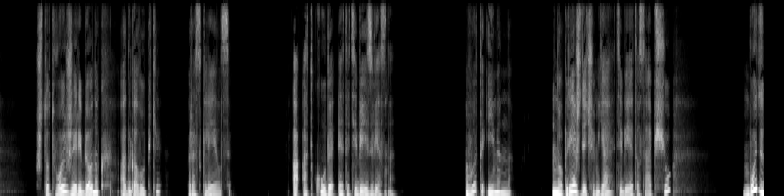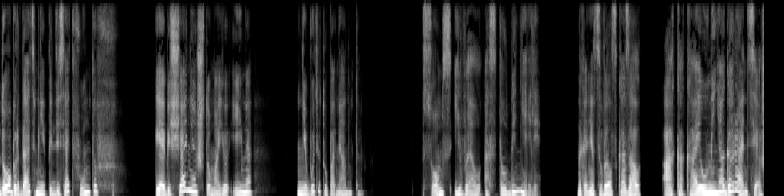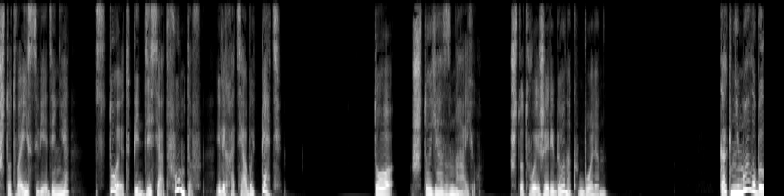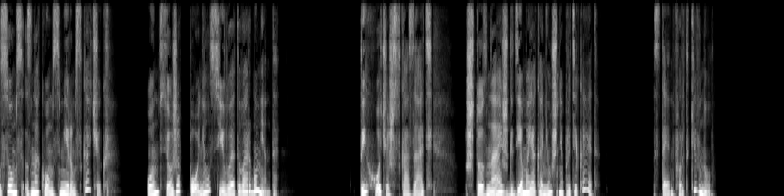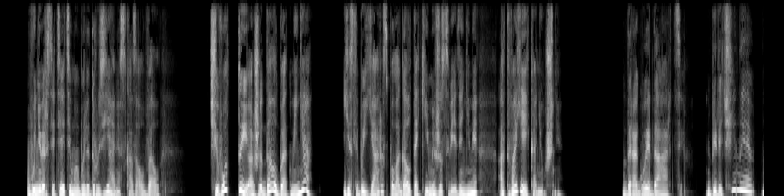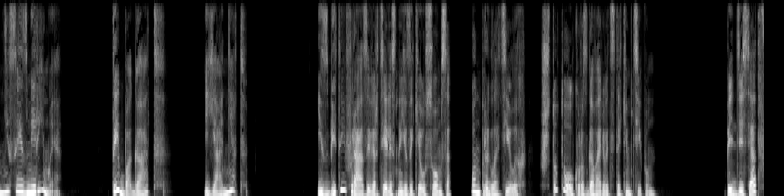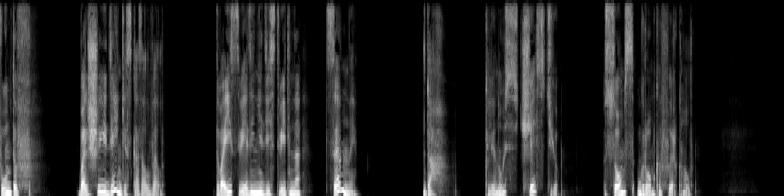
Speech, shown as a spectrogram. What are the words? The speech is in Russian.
что твой же ребенок от голубки расклеился. А откуда это тебе известно? Вот именно. Но прежде чем я тебе это сообщу, будь добр дать мне пятьдесят фунтов и обещание, что мое имя не будет упомянуто. Сомс и Вэл остолбенели. Наконец Вэл сказал, «А какая у меня гарантия, что твои сведения стоят пятьдесят фунтов или хотя бы пять?» «То, что я знаю, что твой же ребенок болен». Как немало был Сомс знаком с миром скачек, он все же понял силу этого аргумента. «Ты хочешь сказать, что знаешь, где моя конюшня протекает?» Стэнфорд кивнул. «В университете мы были друзьями», — сказал Вэл. «Чего ты ожидал бы от меня, если бы я располагал такими же сведениями о твоей конюшне?» «Дорогой Дарти, величины несоизмеримые. Ты богат, я нет». Избитые фразы вертелись на языке у Сомса. Он проглотил их. Что толку разговаривать с таким типом? «Пятьдесят фунтов — большие деньги», — сказал Вэл. «Твои сведения действительно ценны». «Да, клянусь честью». Сомс громко фыркнул.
